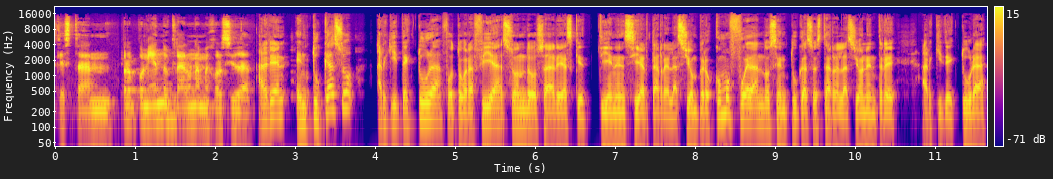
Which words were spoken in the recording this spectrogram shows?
que están proponiendo crear una mejor ciudad. Adrián, en tu caso, Arquitectura, fotografía son dos áreas que tienen cierta relación, pero ¿cómo fue dándose en tu caso esta relación entre arquitectura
